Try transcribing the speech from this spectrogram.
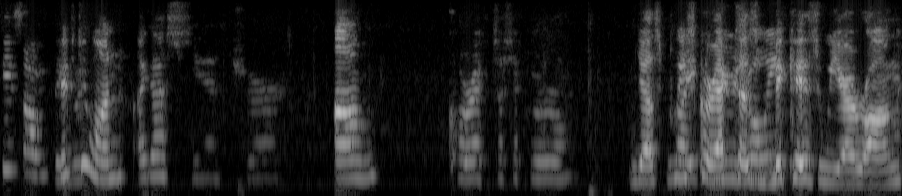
50 something. 51, I guess. Yeah, sure. Um, Correct us if we're wrong. yes, please Like correct usually? us because we are wrong.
